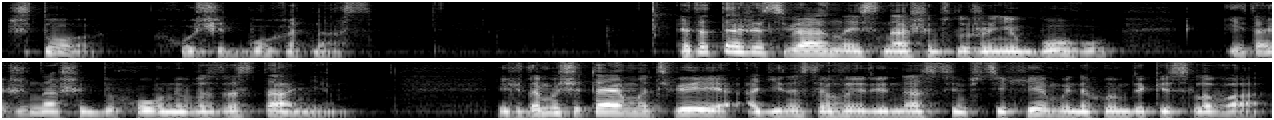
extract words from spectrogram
что хочет Бог от нас. Это также связано и с нашим служением Богу, и также нашим духовным возрастанием. И когда мы читаем Матфея 11 главе 12 стихе, мы находим такие слова.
